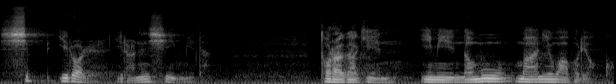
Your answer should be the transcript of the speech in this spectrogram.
11월이라는 시입니다. 돌아가기엔 이미 너무 많이 와버렸고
